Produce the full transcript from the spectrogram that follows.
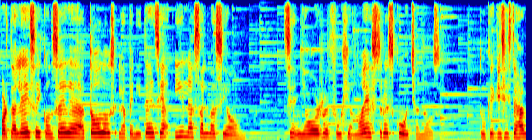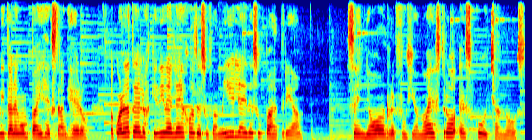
fortalece y concede a todos la penitencia y la salvación. Señor, refugio nuestro, escúchanos. Tú que quisiste habitar en un país extranjero, Acuérdate de los que viven lejos de su familia y de su patria. Señor, refugio nuestro, escúchanos.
